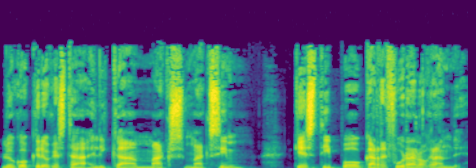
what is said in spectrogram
Luego creo que está el ICA Max, Maxim, que es tipo Carrefour a lo grande.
